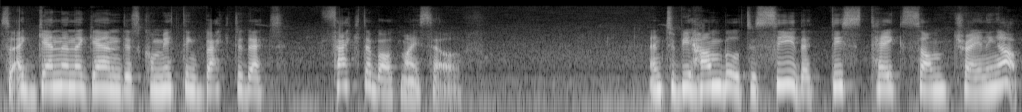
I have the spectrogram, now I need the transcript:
So again and again, just committing back to that fact about myself. And to be humble to see that this takes some training up.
